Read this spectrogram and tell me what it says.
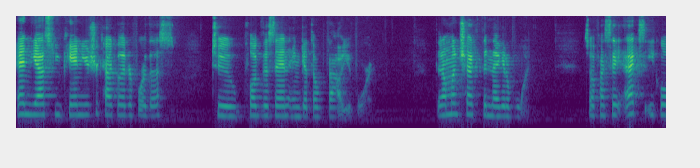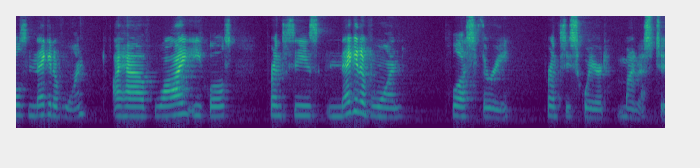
And yes, you can use your calculator for this to plug this in and get the value for it. Then I'm going to check the negative 1. So if I say x equals negative 1, I have y equals parentheses negative 1 plus 3 parentheses squared minus 2.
